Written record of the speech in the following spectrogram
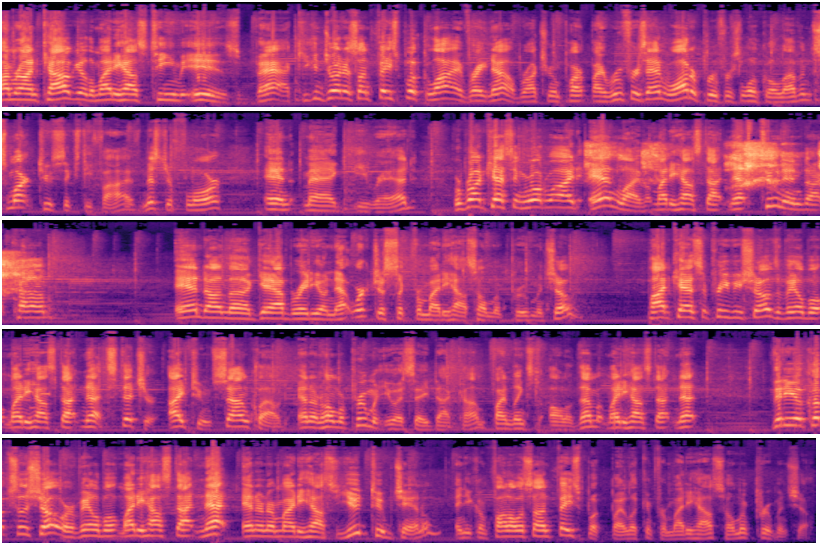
I'm Ron Cowgill. The Mighty House team is back. You can join us on Facebook Live right now, brought to you in part by Roofers and Waterproofers Local 11, Smart 265, Mr. Floor, and Mag Erad. We're broadcasting worldwide and live at mightyhouse.net, tunein.com, and on the Gab Radio Network. Just look for Mighty House Home Improvement Show. Podcasts of previous shows available at mightyhouse.net, Stitcher, iTunes, SoundCloud, and on homeimprovement.usa.com. Find links to all of them at mightyhouse.net. Video clips of the show are available at mightyhouse.net and on our Mighty House YouTube channel. And you can follow us on Facebook by looking for Mighty House Home Improvement Show.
